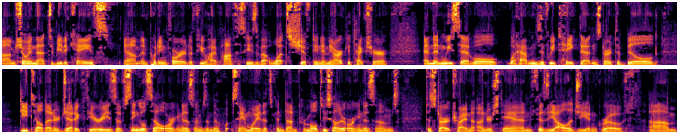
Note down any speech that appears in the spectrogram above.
um, showing that to be the case um, and putting forward a few hypotheses about what's shifting in the architecture. And then we said, well, what happens if we take that and start to build detailed energetic theories of single cell organisms in the same way that's been done for multicellular organisms to start trying to understand physiology and growth um,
